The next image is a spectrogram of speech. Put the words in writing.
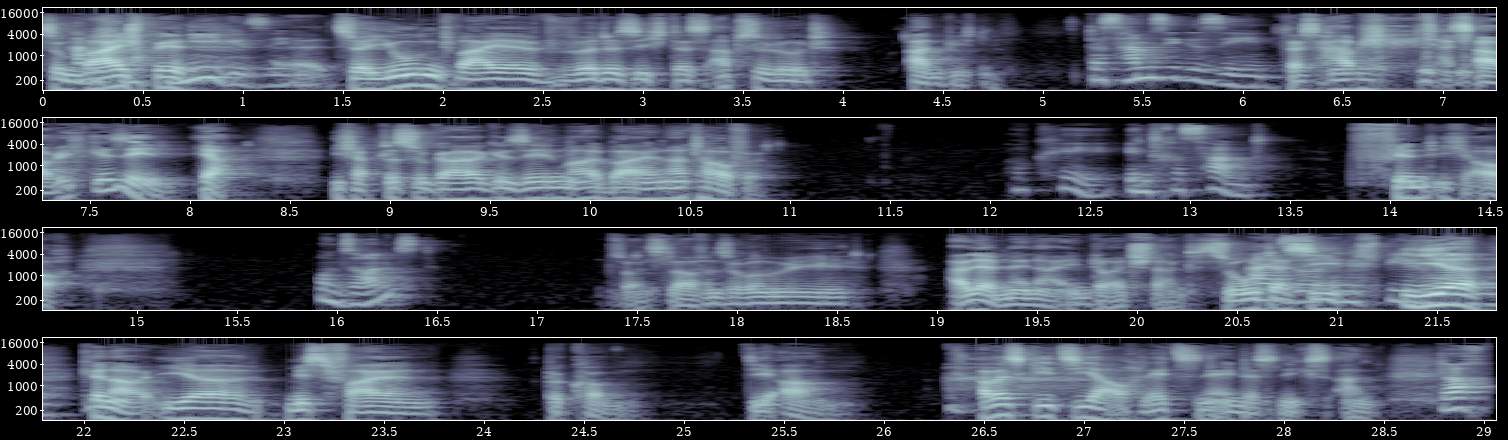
zum Hab Beispiel äh, zur Jugendweihe würde sich das absolut anbieten. Das haben Sie gesehen. Das habe ich, das habe ich gesehen. Ja, ich habe das sogar gesehen mal bei einer Taufe. Okay, interessant. Finde ich auch. Und sonst? Sonst laufen so rum wie alle Männer in Deutschland, so Also dass sie ihr genau ihr Missfallen bekommen, die Armen. Aber es geht sie ja auch letzten Endes nichts an. Doch,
